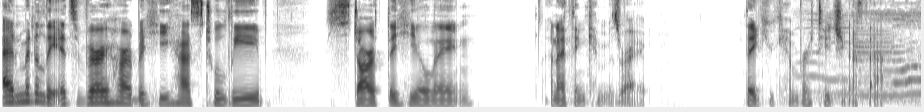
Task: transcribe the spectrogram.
Admittedly, it's very hard, but he has to leave, start the healing. And I think Kim is right. Thank you, Kim, for teaching us that.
